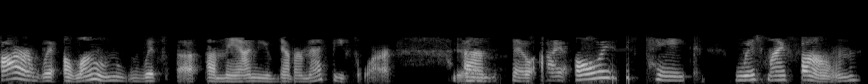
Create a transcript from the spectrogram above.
car with, alone with a, a man you've never met before. yeah. Um, so I always take with my phone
